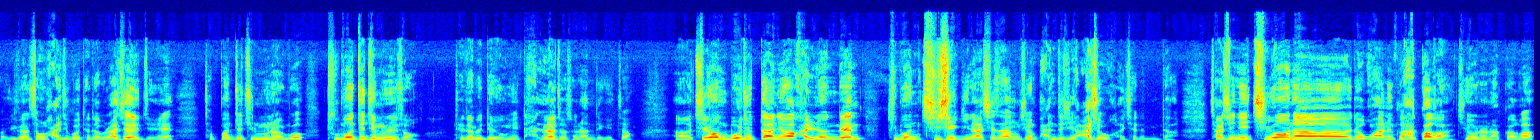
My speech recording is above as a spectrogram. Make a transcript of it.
일관성을 가지고 대답을 하셔야지 첫 번째 질문하고 두 번째 질문에서 대답의 내용이 달라져서는 안 되겠죠. 아, 지원 모집 단위와 관련된 기본 지식이나 시사상식은 반드시 아시고 가셔야 됩니다. 자신이 지원하려고 하는 그 학과가 지원하는 학과가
